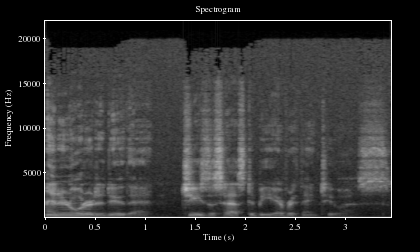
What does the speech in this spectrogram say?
and in order to do that jesus has to be everything to us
